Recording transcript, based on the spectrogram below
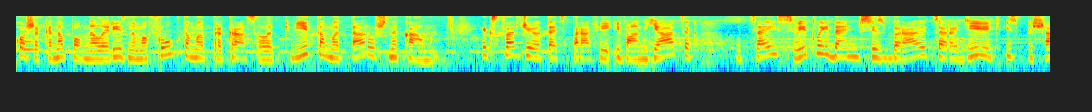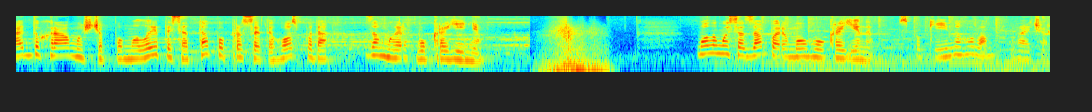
Кошики наповнили різними фруктами, прикрасили квітами та рушниками. Як стверджує отець парафії Іван Яцик, у цей світлий день всі збираються, радіють і спішать до храму, щоб помолитися та попросити Господа за мир в Україні. Молимося за перемогу України. Спокійного вам вечора.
